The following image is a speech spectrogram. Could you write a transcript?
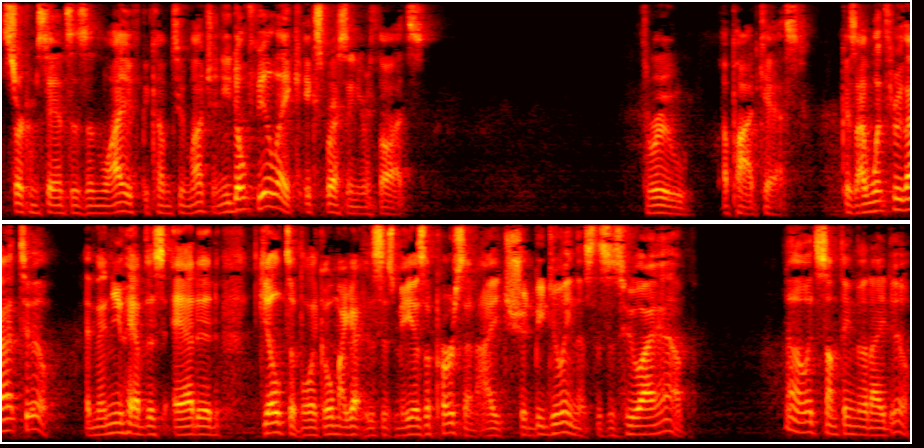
circumstances in life become too much and you don't feel like expressing your thoughts through a podcast? Cause I went through that too. And then you have this added guilt of like, oh my God, this is me as a person. I should be doing this. This is who I am. No, it's something that I do.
